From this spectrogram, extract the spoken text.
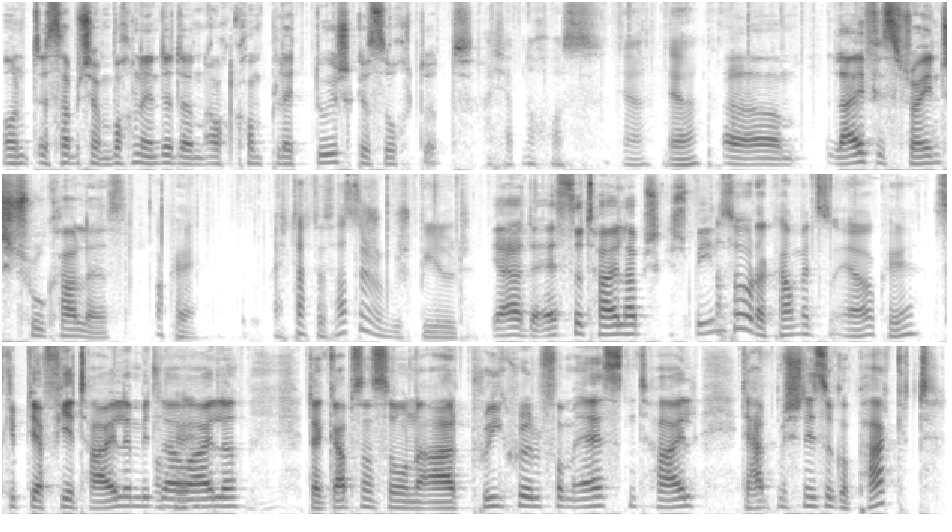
Und das habe ich am Wochenende dann auch komplett durchgesuchtet. Ich habe noch was. Ja. Ja. Ähm, Life is Strange True Colors. Okay. Ich dachte, das hast du schon gespielt. Ja, der erste Teil habe ich gespielt. Achso, da kam jetzt. Ja, okay. Es gibt ja vier Teile mittlerweile. Dann gab es noch so eine Art Prequel vom ersten Teil. Der hat mich nicht so gepackt.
